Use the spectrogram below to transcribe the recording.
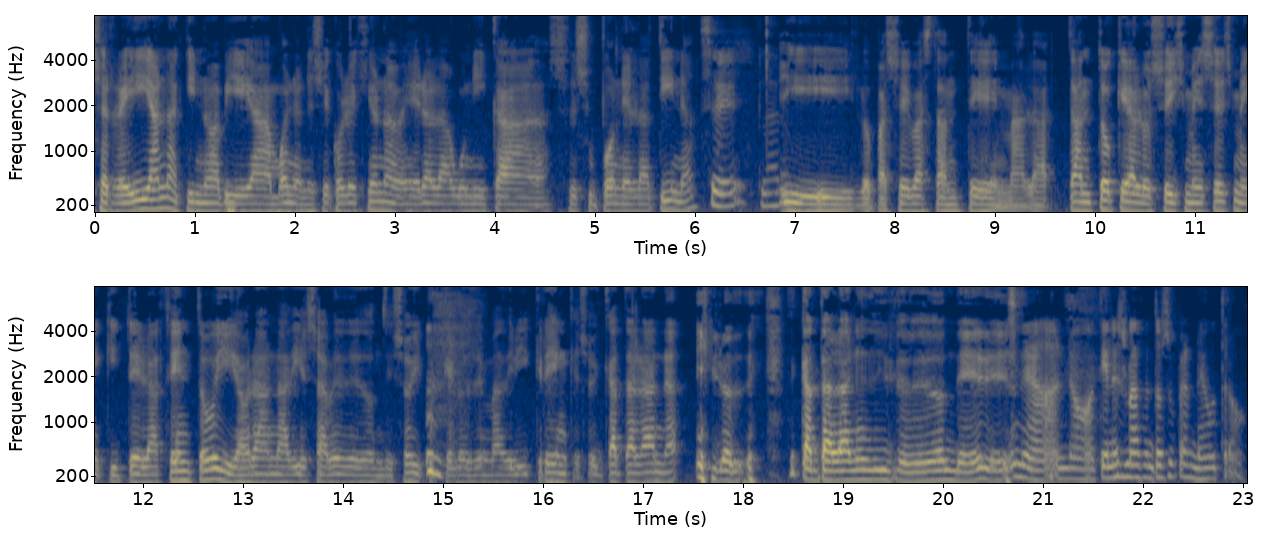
se reían, aquí no había, bueno, en ese colegio no era la única, se supone, latina. Sí, claro. Y lo pasé bastante mala. Tanto que a los seis meses me quité el acento y ahora nadie sabe de dónde soy, porque los de Madrid creen que soy catalana y los de- catalanes dicen de dónde eres. No, no, tienes un acento súper neutro.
